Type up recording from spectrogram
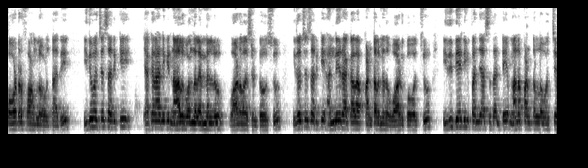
పౌడర్ ఫామ్లో ఉంటుంది. ఇది వచ్చేసరికి ఎకరానికి నాలుగు వందల ఎంఎల్ వాడవలసిన డోసు. ఇది వచ్చేసరికి అన్ని రకాల పంటల మీద వాడుకోవచ్చు. ఇది దేనికి పనిచేస్తుంది అంటే మన పంటల్లో వచ్చే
